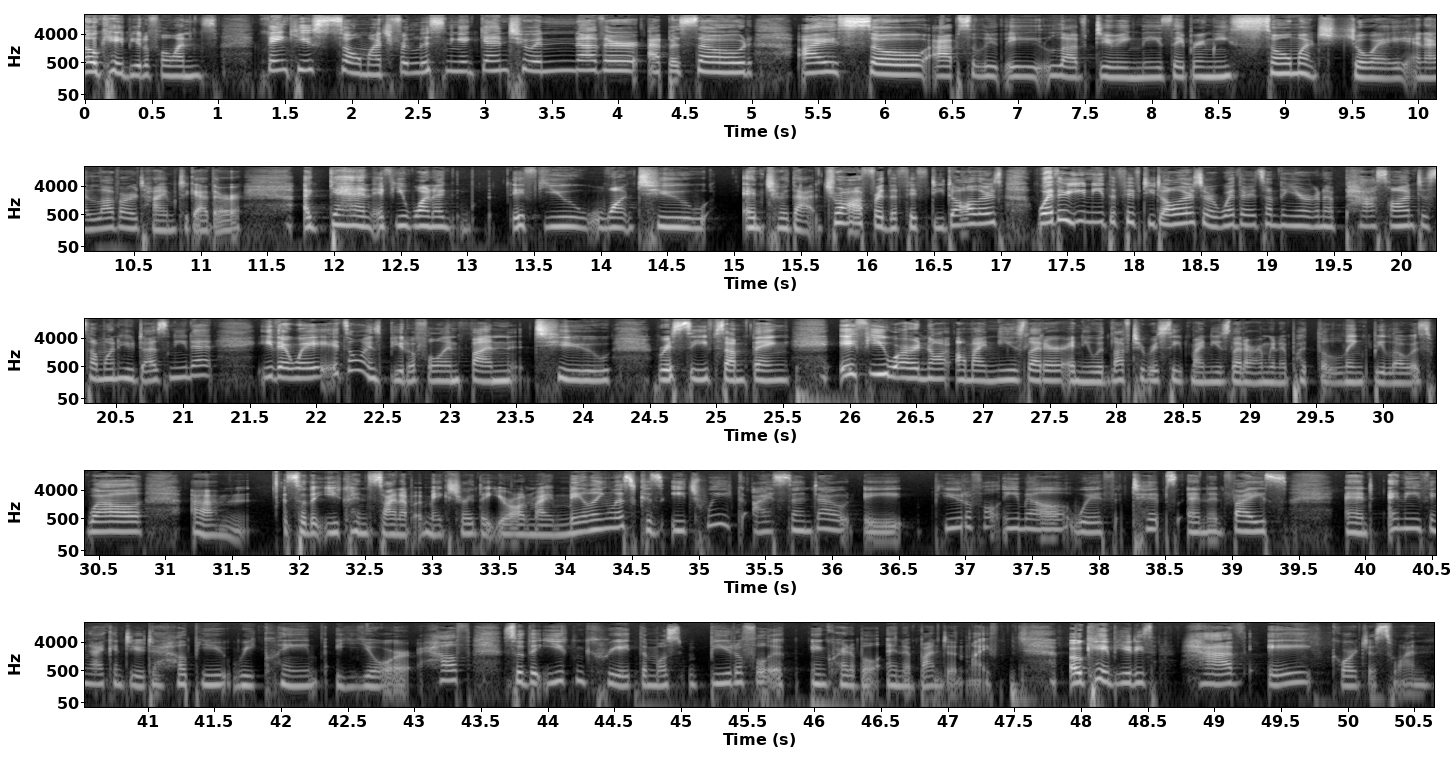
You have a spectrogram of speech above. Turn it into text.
Okay, beautiful ones. Thank you so much for listening again to another episode. I so absolutely love doing these. They bring me so much joy and I love our time together. Again, if you want to if you want to enter that draw for the $50, whether you need the $50 or whether it's something you're going to pass on to someone who does need it. Either way, it's always beautiful and fun to receive something. If you are not on my newsletter and you would love to receive my newsletter, I'm going to put the link below as well. Um, so that you can sign up and make sure that you're on my mailing list because each week I send out a beautiful email with tips and advice and anything I can do to help you reclaim your health so that you can create the most beautiful, incredible, and abundant life. Okay, beauties, have a gorgeous one.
